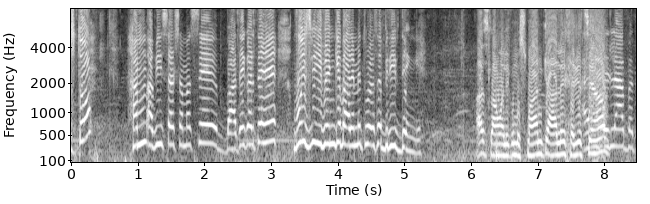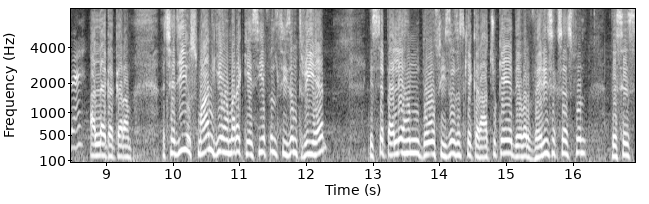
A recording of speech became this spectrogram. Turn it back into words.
दोस्तों हम अभी सर समझ से बातें करते हैं। वो इस इवेंट के बारे में थोड़ा सा ब्रीफ देंगे। अस्सलाम वालेकुम उस्मान क्या हाल है? खैरियत से आप? आप बताएँ। अल्लाह का करम। अच्छा जी उस्मान ये हमारा K C F L season three है। इससे पहले हम दो सीज़न इसके करा चुके हैं। They were very successful this is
